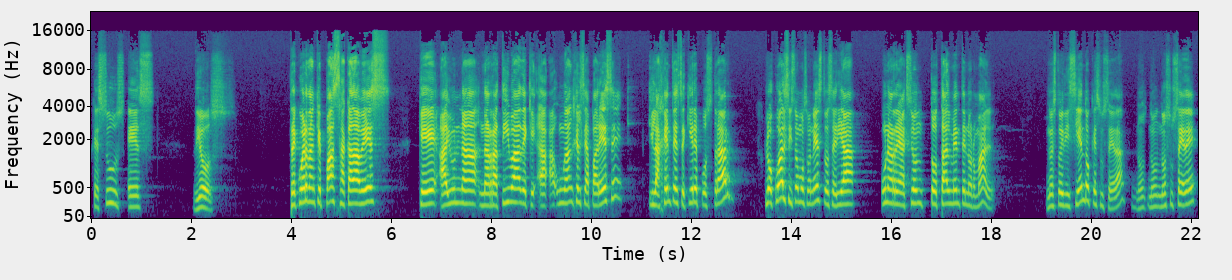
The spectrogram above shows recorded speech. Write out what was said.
Jesús es Dios. ¿Recuerdan qué pasa cada vez que hay una narrativa de que un ángel se aparece? y la gente se quiere postrar, lo cual, si somos honestos, sería una reacción totalmente normal. No estoy diciendo que suceda, no, sucede,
